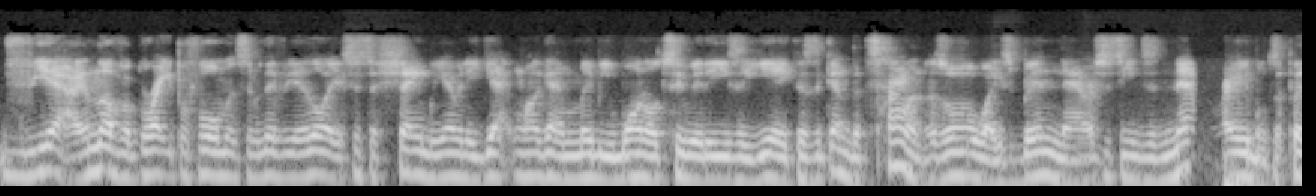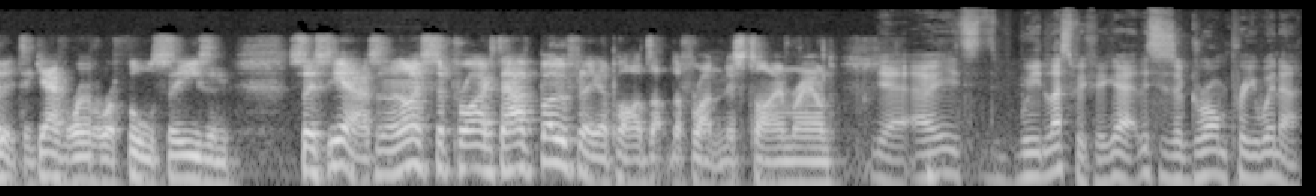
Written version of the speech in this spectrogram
yeah, another great performance from Livio Loi. It's just a shame we only get again maybe one or two of these a year because again the talent has always been there. It's just he's never able to put it together over a full season. So, so yeah, it's a nice surprise to have both Leopards up the front this time round. Yeah, uh, it's we lest we forget this is a Grand Prix winner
